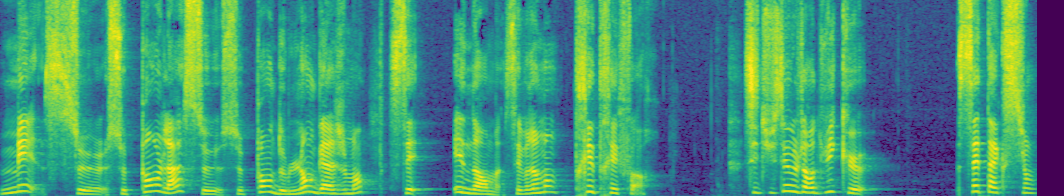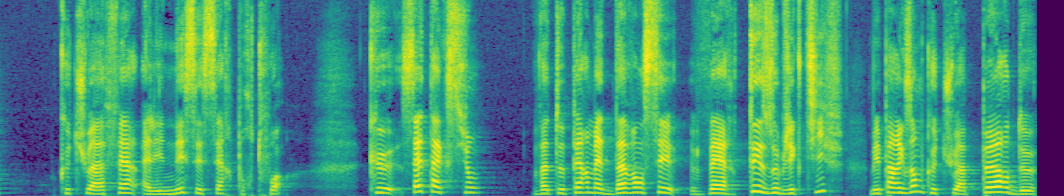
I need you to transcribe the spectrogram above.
Mais ce, pan-là, ce, ce pan de l'engagement, c'est énorme, c'est vraiment très très fort. Si tu sais aujourd'hui que cette action que tu as à faire, elle est nécessaire pour toi, que cette action va te permettre d'avancer vers tes objectifs, mais par exemple que tu as peur de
